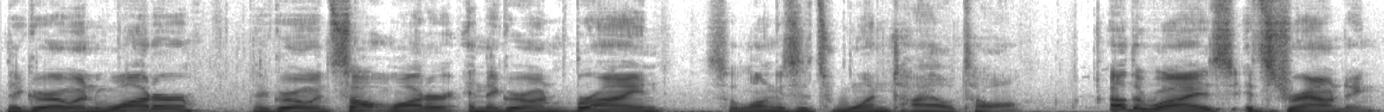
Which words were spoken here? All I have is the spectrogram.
They grow in water, they grow in salt water, and they grow in brine, so long as it's one tile tall. Otherwise, it's drowning,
